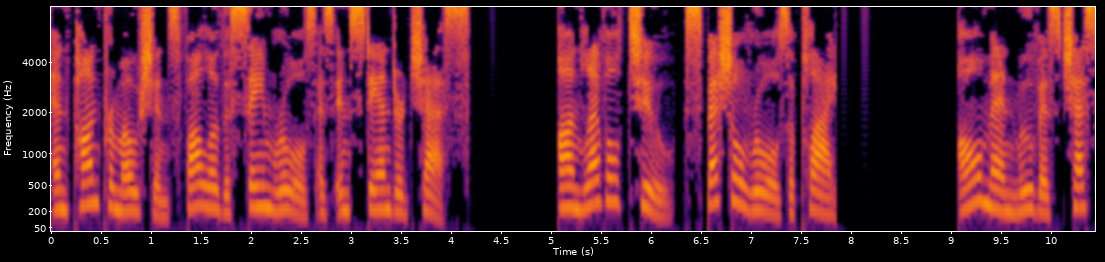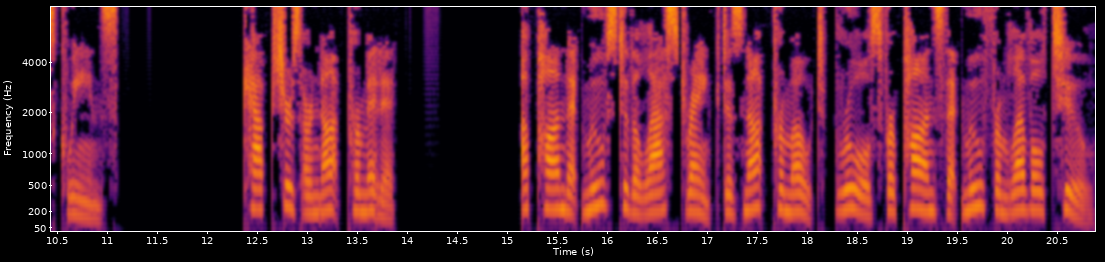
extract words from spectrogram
and pawn promotions follow the same rules as in standard chess. On level 2, special rules apply. All men move as chess queens. Captures are not permitted. A pawn that moves to the last rank does not promote. Rules for pawns that move from level 2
